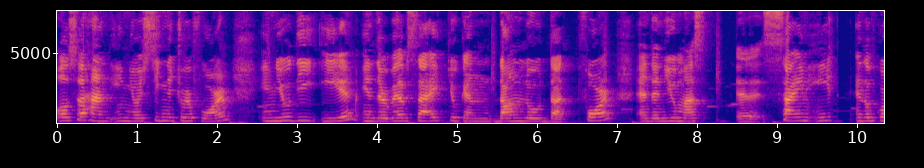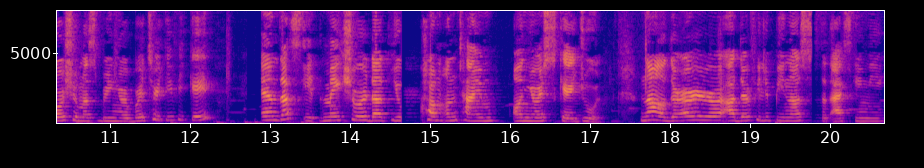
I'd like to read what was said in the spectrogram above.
also hand in your signature form in UDI. In their website, you can download that form and then you must uh, sign it. And of course, you must bring your birth certificate. And that's it. Make sure that you come on time on your schedule. Now, there are other Filipinos that asking me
